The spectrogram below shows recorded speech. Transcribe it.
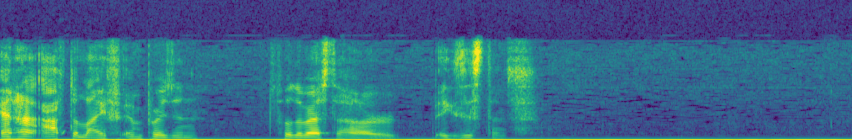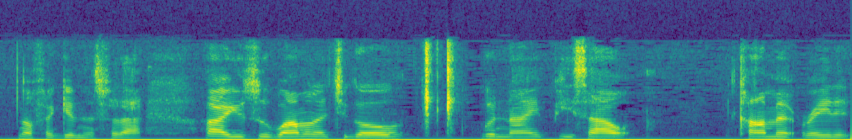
and her afterlife in prison for the rest of her existence. No forgiveness for that. Alright, YouTube, well, I'm going to let you go. Good night. Peace out. Comment, rate it.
